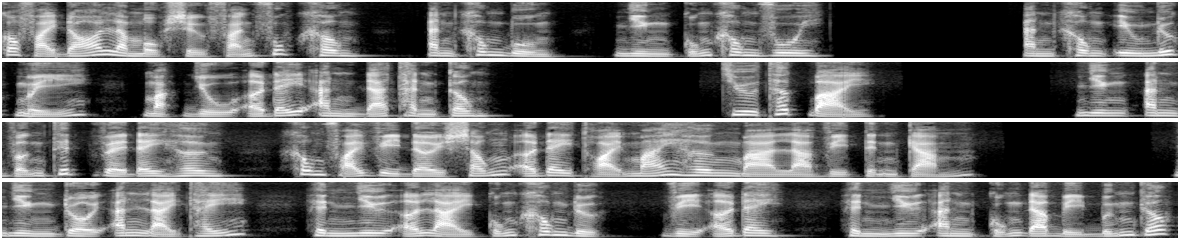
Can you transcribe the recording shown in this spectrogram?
có phải đó là một sự phản phúc không? Anh không buồn, nhưng cũng không vui. Anh không yêu nước Mỹ, mặc dù ở đấy anh đã thành công. Chưa thất bại. Nhưng anh vẫn thích về đây hơn, không phải vì đời sống ở đây thoải mái hơn mà là vì tình cảm. Nhưng rồi anh lại thấy, hình như ở lại cũng không được, vì ở đây, hình như anh cũng đã bị bứng gốc,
